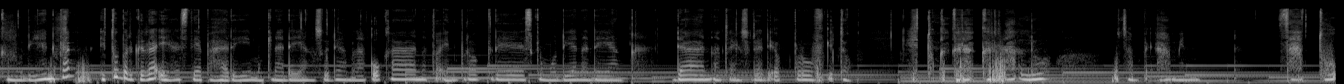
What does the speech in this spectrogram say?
kemudian kan itu bergerak ya setiap hari mungkin ada yang sudah melakukan atau in progress kemudian ada yang dan atau yang sudah di approve gitu itu gerak-gerak loh sampai amin satu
